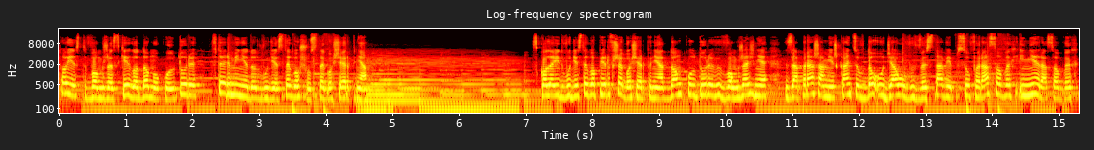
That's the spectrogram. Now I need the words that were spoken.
to jest Wąbrzeskiego Domu Kultury w terminie do 26 sierpnia. Kolei 21 sierpnia Dom Kultury w Wąbrzeźnie zaprasza mieszkańców do udziału w wystawie psów rasowych i nierasowych.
